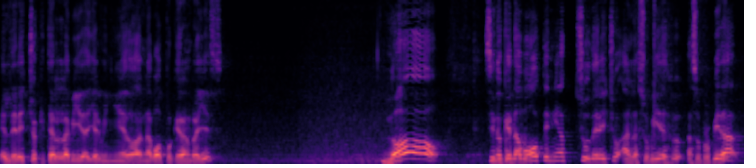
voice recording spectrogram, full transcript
el derecho a quitarle la vida y el viñedo a Nabot porque eran reyes. No, sino que Nabot tenía su derecho a a su propiedad.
